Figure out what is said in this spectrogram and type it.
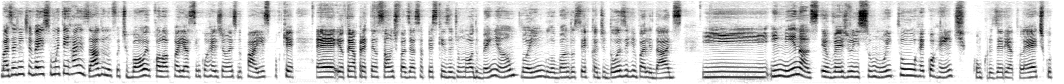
Mas a gente vê isso muito enraizado no futebol. Eu coloco aí as cinco regiões do país, porque é, eu tenho a pretensão de fazer essa pesquisa de um modo bem amplo, aí, englobando cerca de 12 rivalidades. E em Minas eu vejo isso muito recorrente com Cruzeiro e Atlético,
